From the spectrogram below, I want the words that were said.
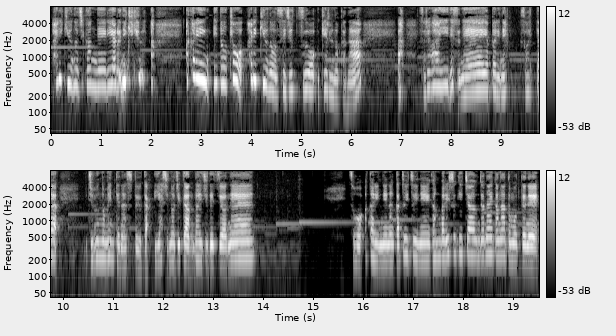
ハリキューの時間でリアルに聞けない。あ、あかりん、えっと、今日、ハリキューの施術を受けるのかな？あ、それはいいですね。やっぱりね、そういった自分のメンテナンスというか、癒しの時間大事ですよね。そう、あかりんね、なんかついついね、頑張りすぎちゃうんじゃないかなと思ってね、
